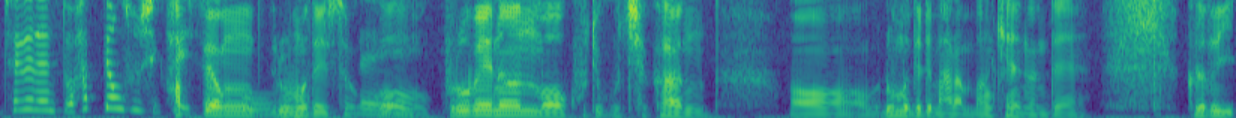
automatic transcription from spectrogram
최근엔 또 합병 소식도 합병 있었고. 루머도 있었고 네. 그룹에는 뭐 굵직굵직한 어 루머들이 많, 많긴 했는데 그래도 이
